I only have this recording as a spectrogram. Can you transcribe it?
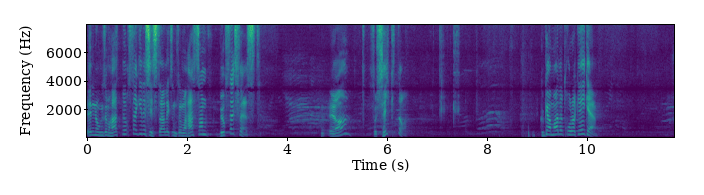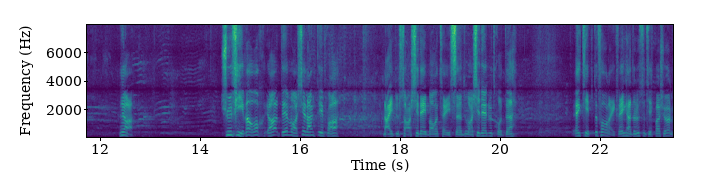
Er det noen som har hatt bursdag i det siste? Liksom, som har hatt sånn bursdagsfest? Ja? Så kjekt, da. Hvor gammel tror dere jeg er? Ja, 24 år. Ja, det var ikke langt ifra. Nei, du sa ikke det, jeg bare tøyser. Det var ikke det du trodde. Jeg tipte for deg, for jeg hadde lyst til å tippe sjøl.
